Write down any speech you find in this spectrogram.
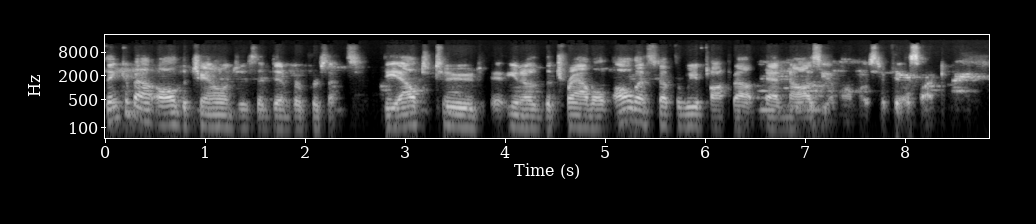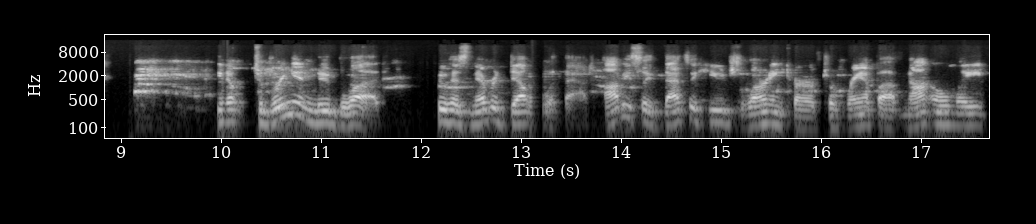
think about all the challenges that Denver presents the altitude, you know, the travel, all that stuff that we've talked about ad nauseum almost, it feels like. You know, to bring in new blood who has never dealt with that, obviously that's a huge learning curve to ramp up not only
